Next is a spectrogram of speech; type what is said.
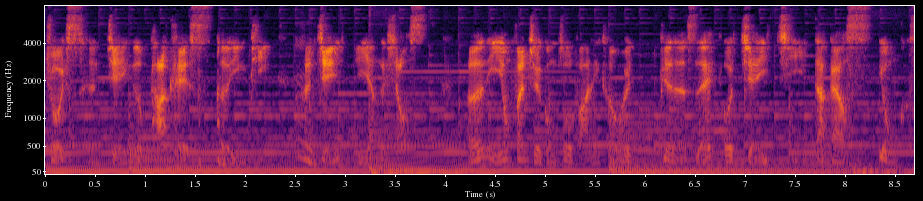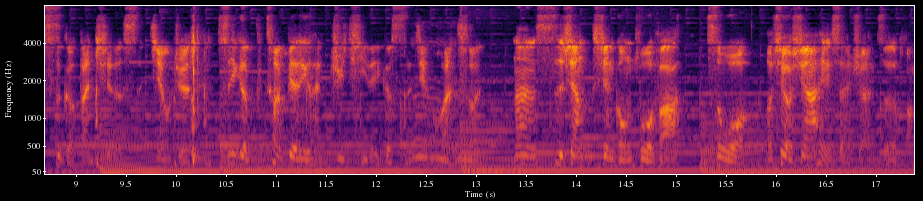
Joyce 剪一个 Podcast 的音频，可能剪一两个小时，而你用番茄工作法，你可能会变成是，哎、欸，我剪一集大概要用四个番茄的时间，我觉得是一个突然变成一个很具体的一个时间换算。那四象限工作法是我，而且我现在也是很喜欢这个方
